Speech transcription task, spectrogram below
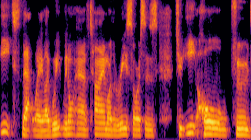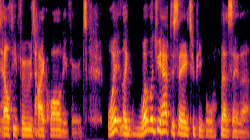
eat that way. Like we we don't have time or the resources to eat whole foods, healthy foods, high quality foods. What like what would you have to say to people that say that?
